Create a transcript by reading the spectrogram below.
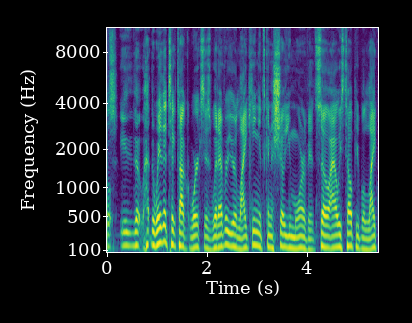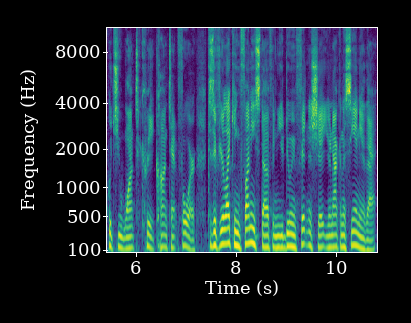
else. the, the way that tiktok works is whatever you're liking it's going to show you more of it so i always tell people like what you want to create content for because if you're liking funny stuff and you're doing fitness shit you're not going to see any of that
